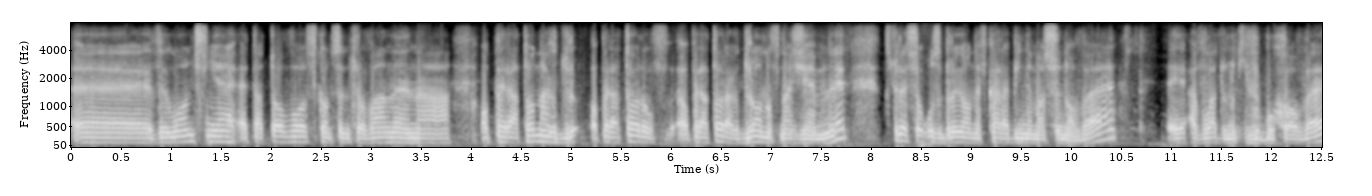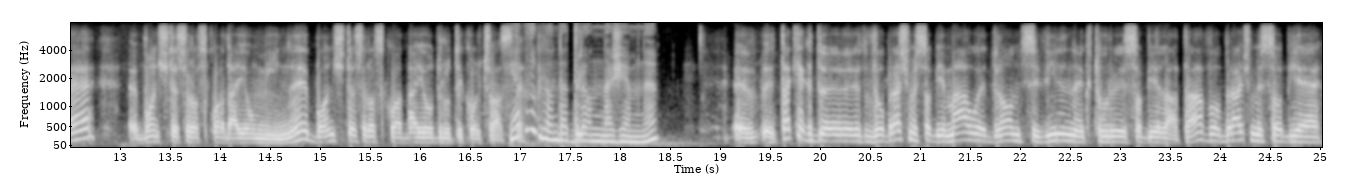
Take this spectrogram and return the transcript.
e, wyłącznie etatowo skoncentrowane na operatorów, operatorach dronów naziemnych, które są uzbrojone w karabiny maszynowe, E, w ładunki wybuchowe, bądź też rozkładają miny, bądź też rozkładają druty kolczaste. Jak wygląda dron naziemny? E, e, tak jak wyobraźmy sobie mały dron cywilny, który sobie lata, wyobraźmy sobie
